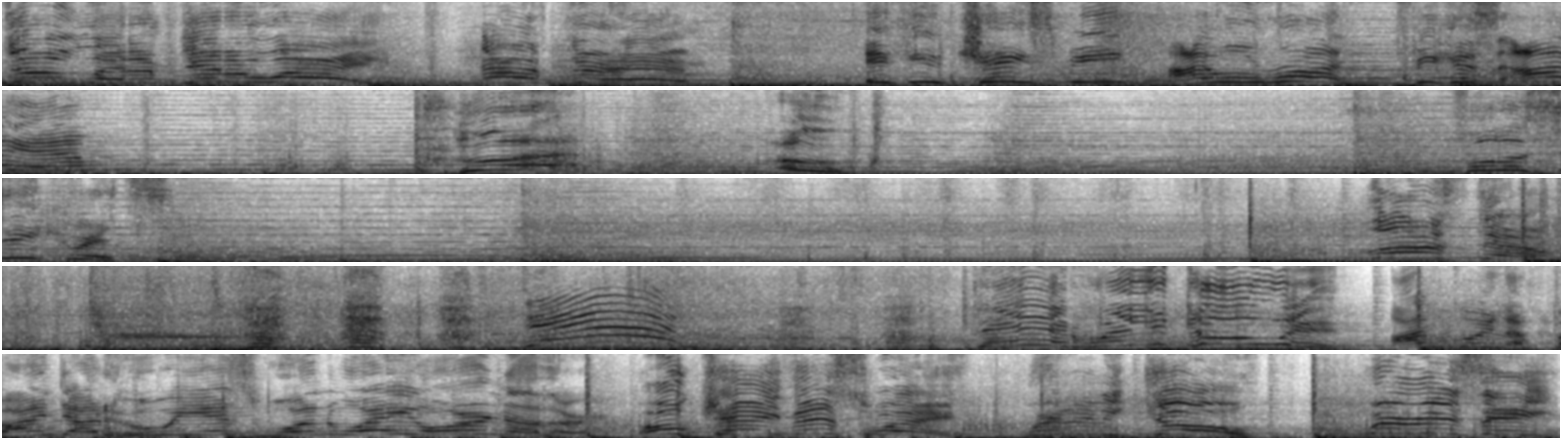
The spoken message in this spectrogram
Don't let him get away! After him! If you chase me, I will run, because I am... Ooh. Full of secrets. Lost him! Dan! Dan, where are you going? I'm going to find out who he is one way or another. Okay, this way! Where did he go? Where is he?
